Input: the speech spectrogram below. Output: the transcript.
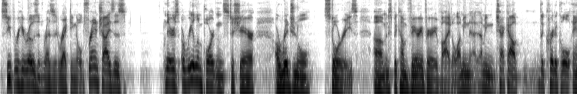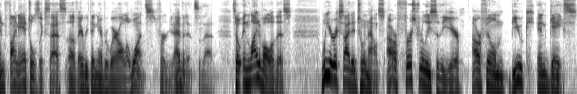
superheroes and resurrecting old franchises. There's a real importance to share original stories, um, and it's become very, very vital. I mean, I mean, check out the critical and financial success of Everything Everywhere All at Once for evidence of that. So, in light of all of this, we are excited to announce our first release of the year, our film Buke and Gase.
